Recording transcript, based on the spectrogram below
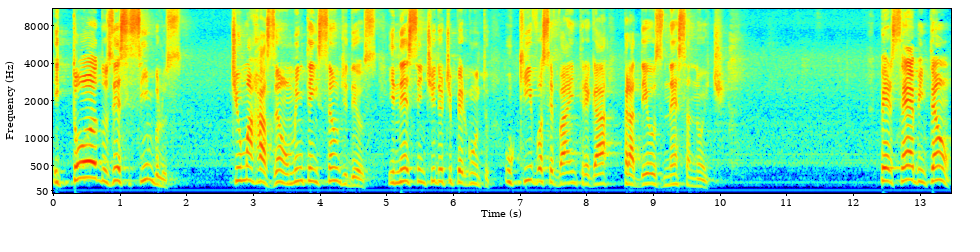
E todos esses símbolos tinham uma razão, uma intenção de Deus. E nesse sentido eu te pergunto: o que você vai entregar para Deus nessa noite? Percebe então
